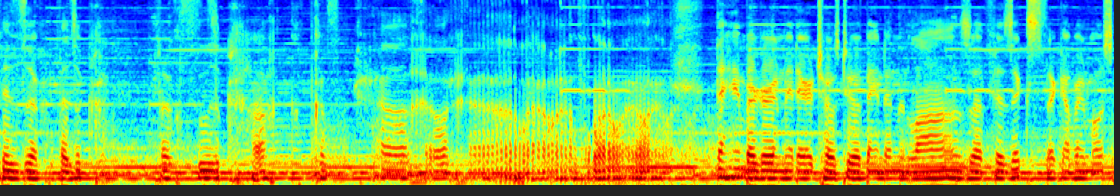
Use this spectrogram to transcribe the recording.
Physic, physic, the hamburger in midair chose to abandon the laws of physics that govern most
